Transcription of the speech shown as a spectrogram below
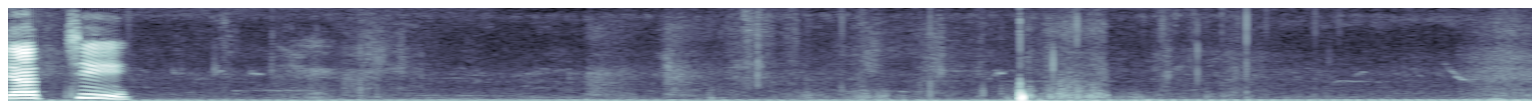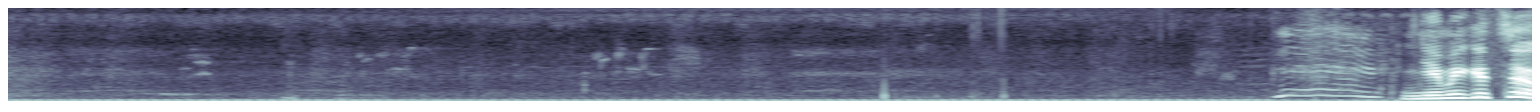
যাচ্ছি। নেমে গেছো?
